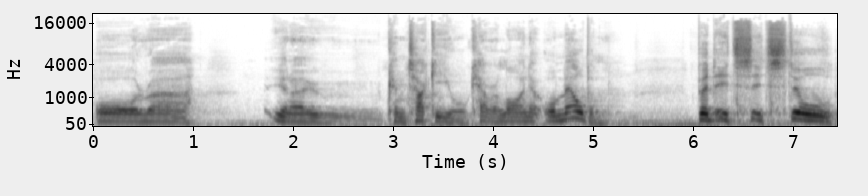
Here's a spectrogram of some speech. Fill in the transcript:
or uh, you know Kentucky or Carolina or Melbourne, but it's it's still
